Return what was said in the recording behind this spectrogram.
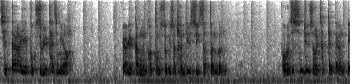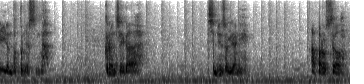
제 딸아이의 복수를 다지며 뼈를 깎는 고통 속에서 견딜 수 있었던 건 오로지 심준석을 잡겠다는 1년 덕분이었습니다. 그런 제가 심준석이라니 아빠로서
